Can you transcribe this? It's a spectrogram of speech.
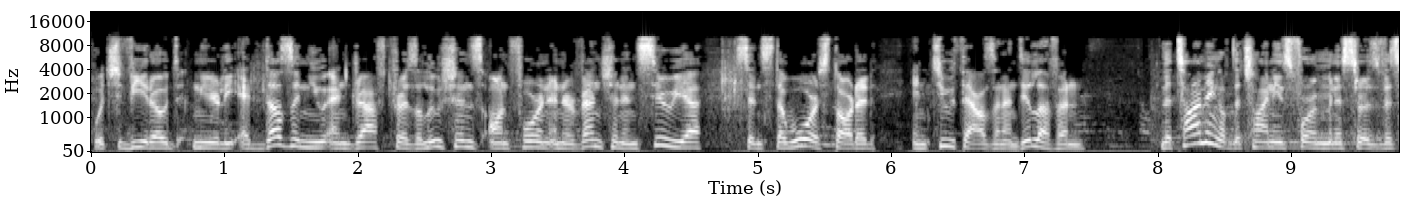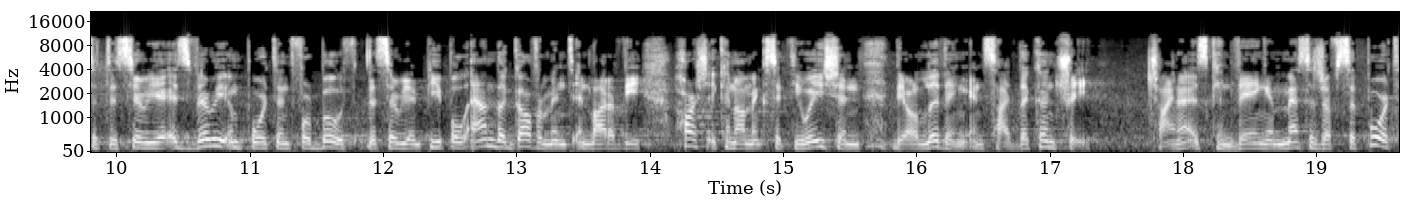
which vetoed nearly a dozen UN draft resolutions on foreign intervention in Syria since the war started in 2011. The timing of the Chinese foreign minister's visit to Syria is very important for both the Syrian people and the government in light of the harsh economic situation they are living inside the country. China is conveying a message of support,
